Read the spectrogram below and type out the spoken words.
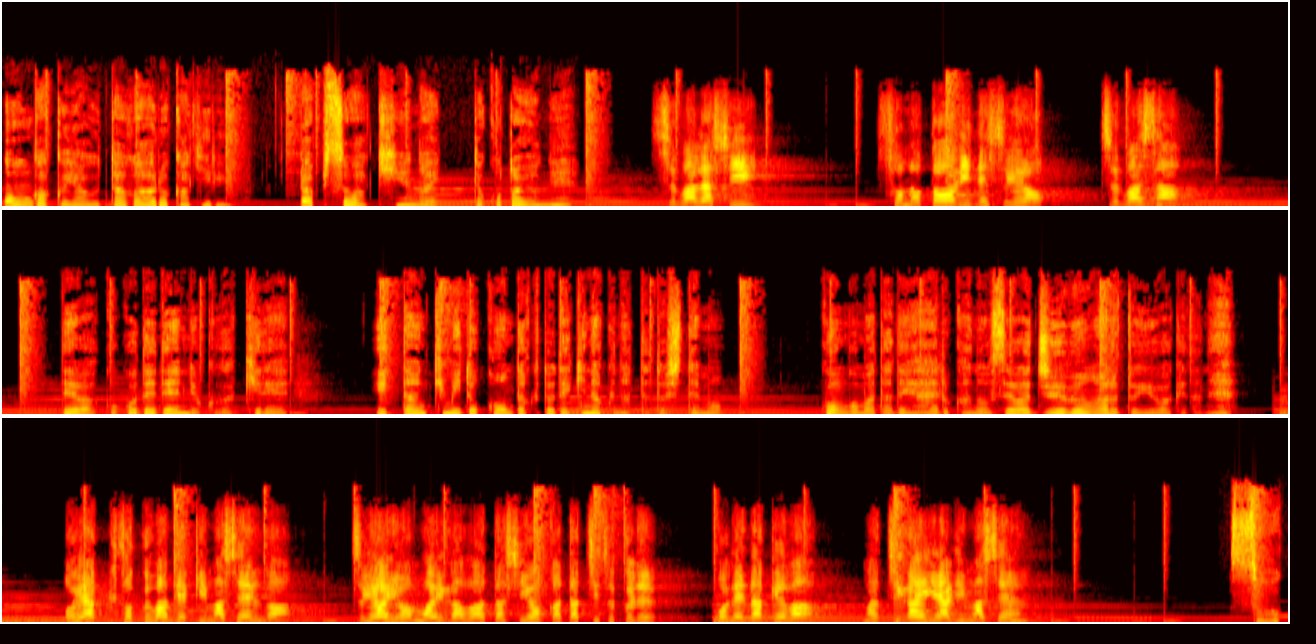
音楽や歌がある限り、ラピスは消えないってことよね。素晴らしい。その通りですよ、翼。ではここで電力が切れ一旦君とコンタクトできなくなったとしても今後また出会える可能性は十分あるというわけだねお約束はできませんが強い思いが私を形作るこれだけは間違いありませんそうか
